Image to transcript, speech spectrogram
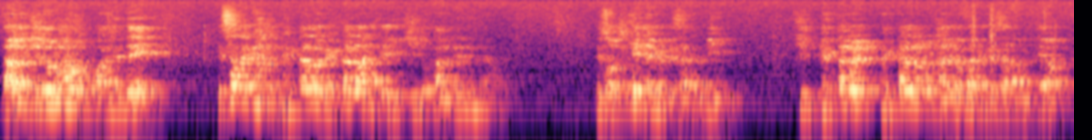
나도 기도를 하러 왔는데 그 사람이 하도 100달러, 100달러 하니까 이 기도가 안 되는 거야. 그래서 어떻게 했냐면 그 사람이 100달러, 100달러를 달려고 하는 그 사람한테요.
